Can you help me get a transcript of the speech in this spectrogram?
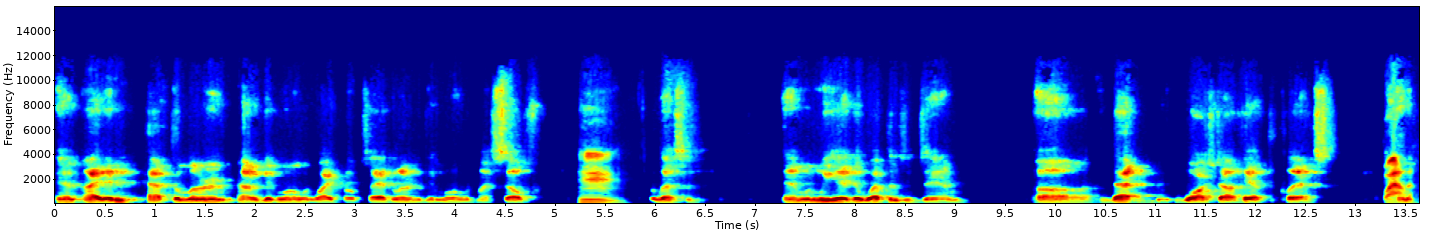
And I didn't have to learn how to get along with white folks. I had to learn to get along with myself. Mm. The lesson. And when we had the weapons exam, uh, that washed out half the class. Wow. And I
